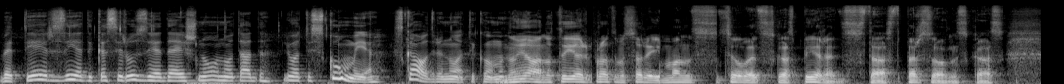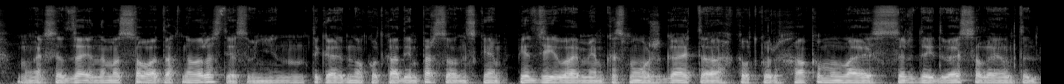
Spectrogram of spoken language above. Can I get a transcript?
bet tie ir ziedi, kas ir uzziedējuši nu, no tāda ļoti skumja, skaudra notikuma. Nu jā, nu tie ir, protams, arī manas cilvēciskās pieredzes stāsti, personiskās. Man liekas, ka dzēja nemaz savādāk nevar rasties. Viņi nu, tikai no kaut kādiem personiskiem piedzīvojumiem, kas mūža gaitā kaut kur akumulējas sirdī, dvēselē, un tad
